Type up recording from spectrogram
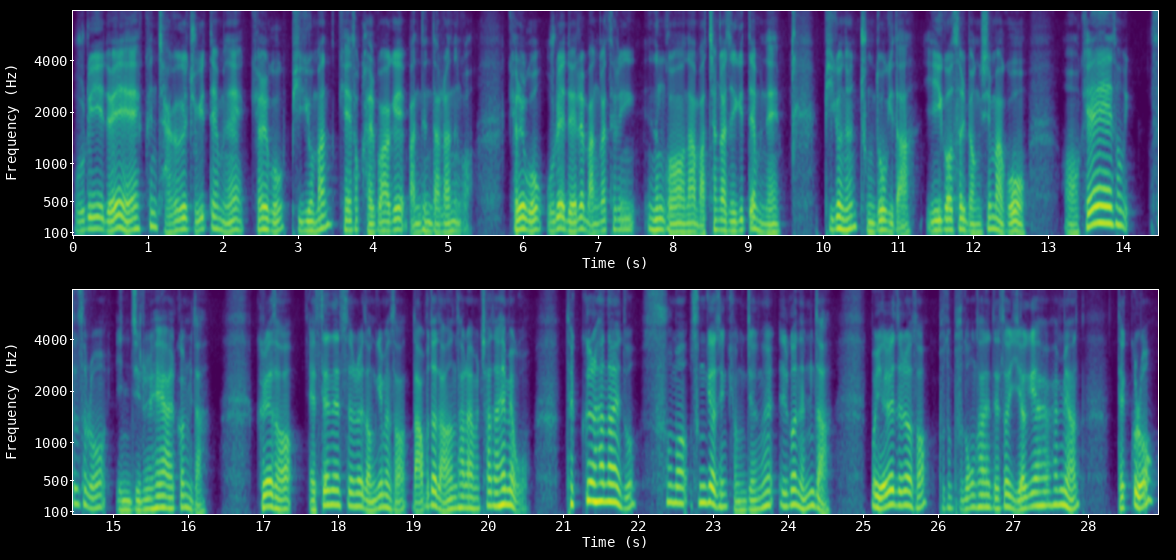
우리 뇌에 큰 자극을 주기 때문에 결국 비교만 계속 갈구하게 만든다라는 거. 결국 우리의 뇌를 망가뜨리는 거나 마찬가지이기 때문에 비교는 중독이다. 이것을 명심하고 어, 계속 스스로 인지를 해야 할 겁니다. 그래서 SNS를 넘기면서 나보다 나은 사람을 찾아 헤매고 댓글 하나에도 숨어, 숨겨진 경쟁을 읽어냅니다. 뭐 예를 들어서 무슨 부동산에 대해서 이야기하면 댓글로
